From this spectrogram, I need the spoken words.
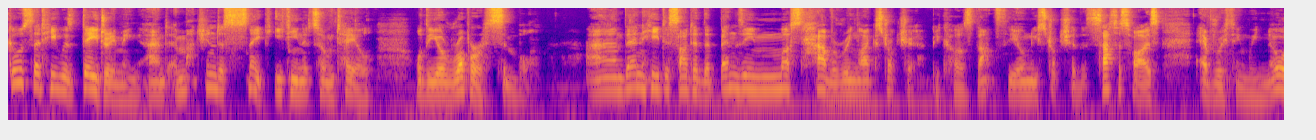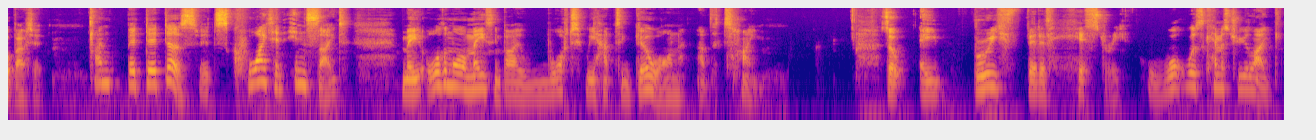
goes that he was daydreaming and imagined a snake eating its own tail, or the Ouroboros symbol. And then he decided that benzene must have a ring-like structure, because that's the only structure that satisfies everything we know about it. And it, it does. It's quite an insight, made all the more amazing by what we had to go on at the time. So, a brief bit of history. What was chemistry like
